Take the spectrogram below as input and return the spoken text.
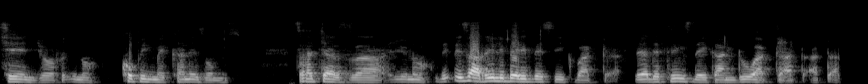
change or, you know, coping mechanisms such as uh, you know these are really very basic but uh, they are the things they can do at, at, at, at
